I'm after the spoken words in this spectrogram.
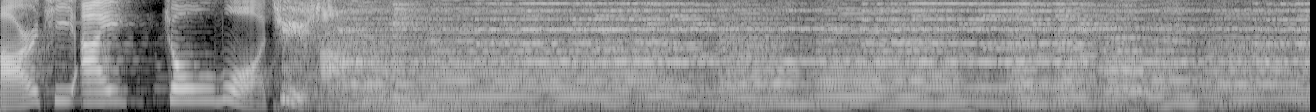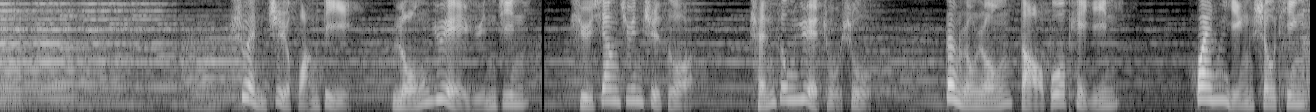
RTI 周末剧场。顺治皇帝龙跃云津，许湘君制作，陈宗岳主述，邓蓉蓉导播配音，欢迎收听。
